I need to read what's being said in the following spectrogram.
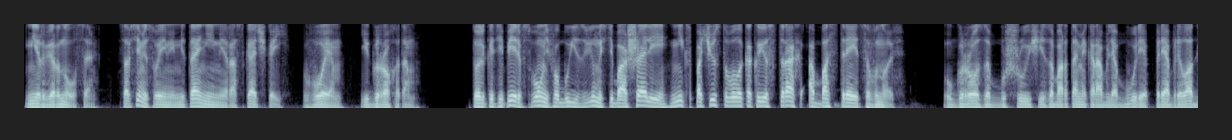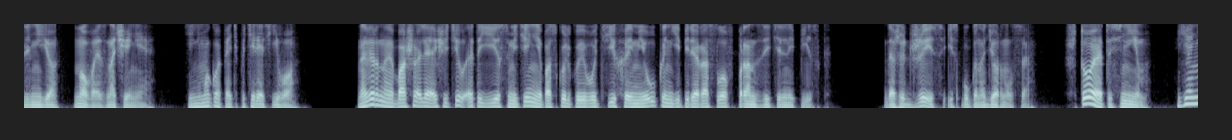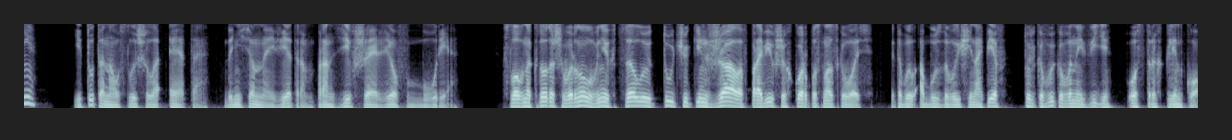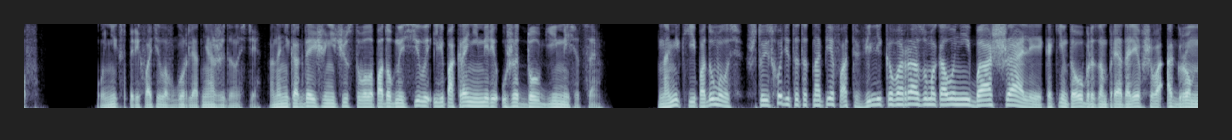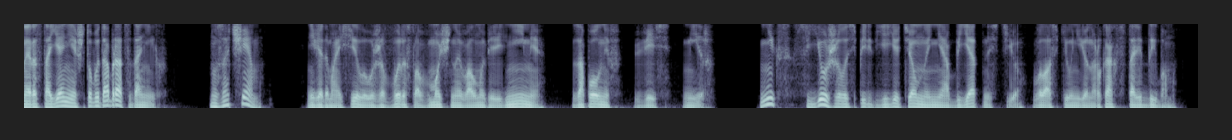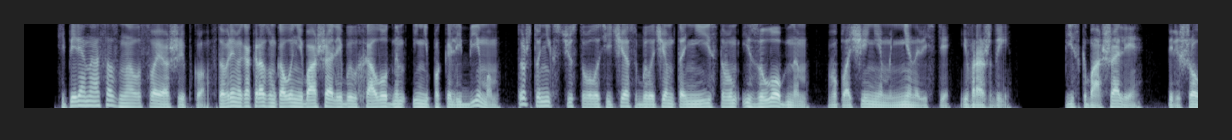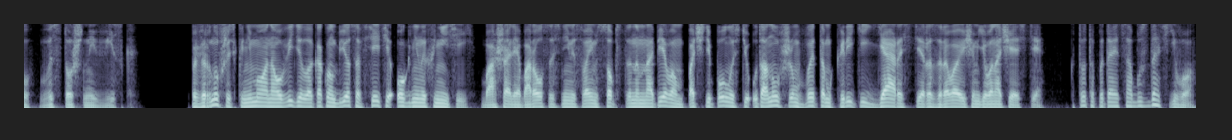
Мир вернулся, со всеми своими метаниями, раскачкой, воем и грохотом. Только теперь, вспомнив об уязвимости Баашалии, Никс почувствовала, как ее страх обостряется вновь. Угроза, бушующей за бортами корабля буря, приобрела для нее новое значение. «Я не могу опять потерять его». Наверное, Башали ощутил это ее смятение, поскольку его тихое мяуканье переросло в пронзительный писк. Даже Джейс испуганно дернулся. «Что это с ним?» «Я не...» И тут она услышала это донесенная ветром, пронзившая рев бури. Словно кто-то швырнул в них целую тучу кинжалов, пробивших корпус насквозь. Это был обуздывающий напев, только выкованный в виде острых клинков. У Никс перехватило в горле от неожиданности. Она никогда еще не чувствовала подобной силы или, по крайней мере, уже долгие месяцы. На миг ей подумалось, что исходит этот напев от великого разума колонии Баашали, каким-то образом преодолевшего огромное расстояние, чтобы добраться до них. Но зачем? Неведомая сила уже выросла в мощную волну перед ними, заполнив весь мир. Никс съежилась перед ее темной необъятностью, волоски у нее на руках встали дыбом. Теперь она осознала свою ошибку. В то время как разум колонии Баашали был холодным и непоколебимым, то, что Никс чувствовала сейчас, было чем-то неистовым и злобным, воплощением ненависти и вражды. Писк Баашалии перешел в истошный виск. Повернувшись к нему, она увидела, как он бьется в сети огненных нитей. Баашалия боролся с ними своим собственным напевом, почти полностью утонувшим в этом крике ярости, разрывающем его на части. Кто-то пытается обуздать его.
